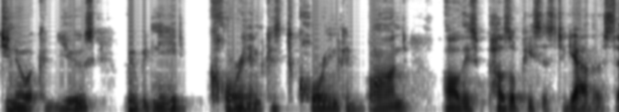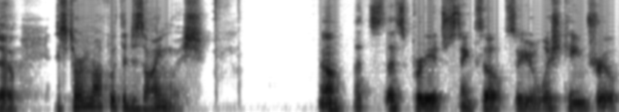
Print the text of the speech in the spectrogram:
do you know what could use? We would need Corian because Corian could bond all these puzzle pieces together. So it started off with a design wish. Oh, that's that's pretty interesting. So so your wish came true.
